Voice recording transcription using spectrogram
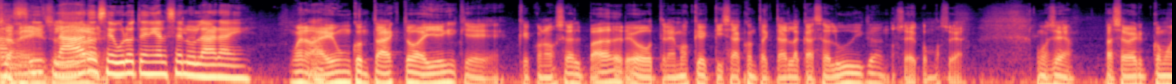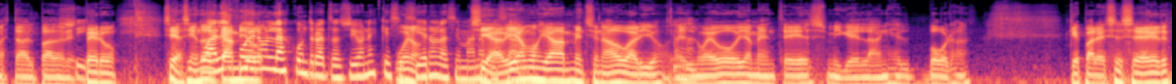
mochila. sí, También claro, seguro tenía el celular ahí. Bueno, Ah. hay un contacto ahí que, que conoce al padre o tenemos que quizás contactar la casa lúdica, no sé, cómo sea. Como sea, para saber cómo está el padre. Sí. Pero sí, haciendo el ¿Cuáles cambio... fueron las contrataciones que se Bueno, hicieron la semana Sí, pasada? habíamos ya mencionado varios. Ajá. El nuevo obviamente es Miguel Ángel Borja, que parece ser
